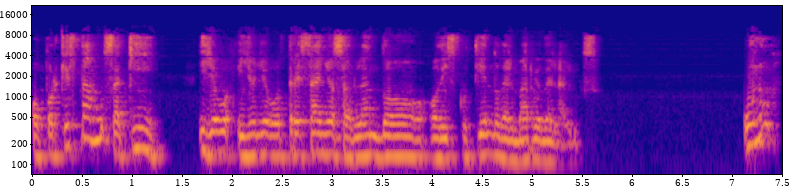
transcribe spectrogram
o por qué estamos aquí y, yo llevo tres años hablando o discutiendo del barrio de la luz. Uno,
